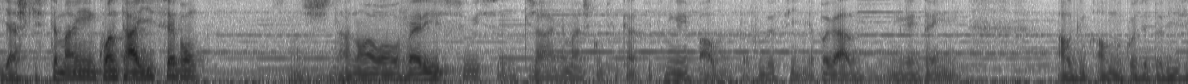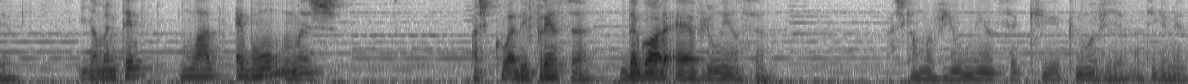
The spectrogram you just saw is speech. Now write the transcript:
e acho que isso também, enquanto há isso, é bom. Mas não houver isso, isso é que já é mais complicado. Tipo, ninguém fala, está tudo assim, apagado, ninguém tem alguma coisa para dizer. E ao mesmo tempo, de um lado é bom, mas acho que a diferença de agora é a violência. Acho que há uma violência que, que não havia antigamente.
